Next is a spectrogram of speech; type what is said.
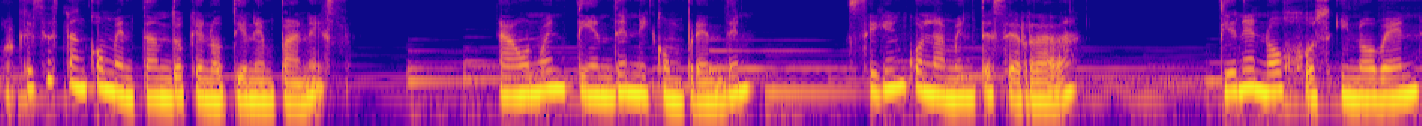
¿por qué se están comentando que no tienen panes? ¿Aún no entienden ni comprenden? ¿Siguen con la mente cerrada? ¿Tienen ojos y no ven?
